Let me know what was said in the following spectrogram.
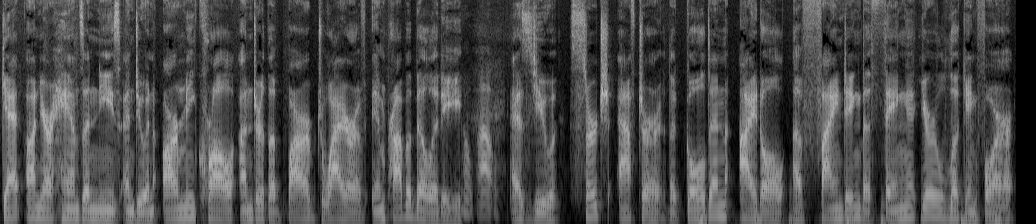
get on your hands and knees, and do an army crawl under the barbed wire of improbability oh, wow. as you search after the golden idol of finding the thing you're looking for.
